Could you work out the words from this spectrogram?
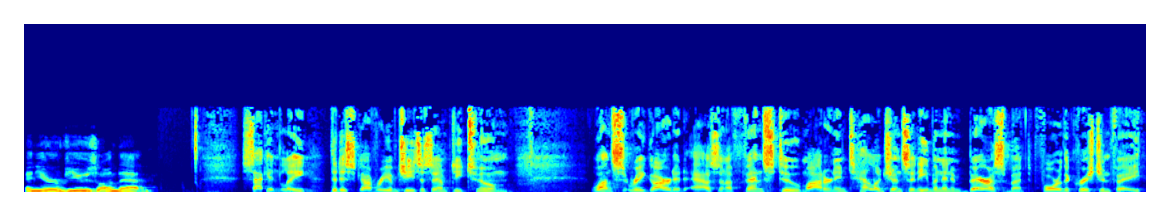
and your views on that. Secondly, the discovery of Jesus' empty tomb. Once regarded as an offense to modern intelligence and even an embarrassment for the Christian faith,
